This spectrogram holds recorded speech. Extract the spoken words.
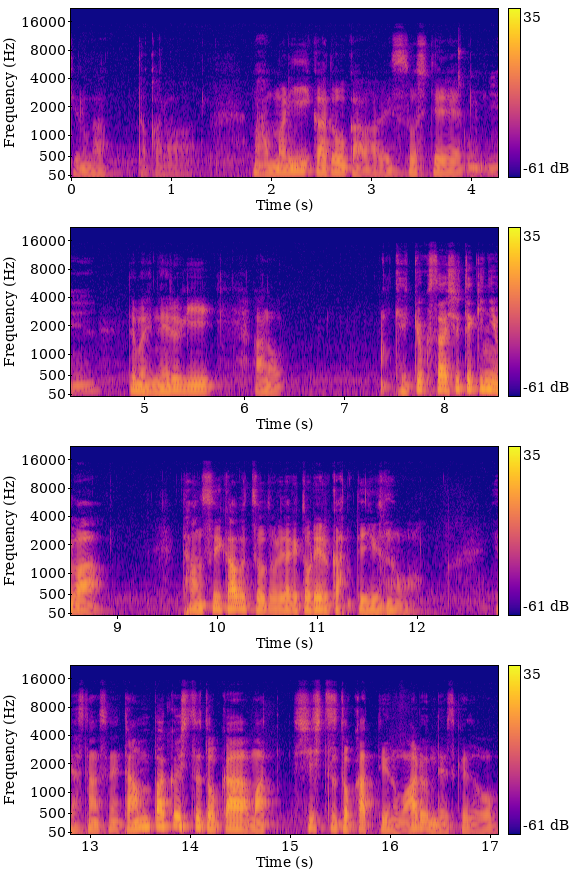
ていうのがあったからまああんまりいいかどうかは別としてでもエネルギーあの結局最終的には炭水化物をどれだけ取れるかっていうのを やってたんですね。タンパク質とか、まあ、脂質とかっていうのもあるんですけど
